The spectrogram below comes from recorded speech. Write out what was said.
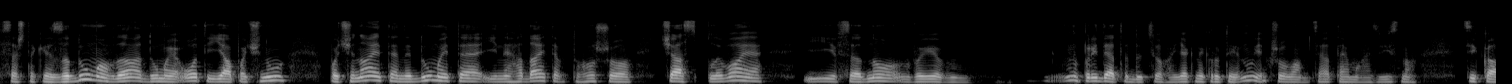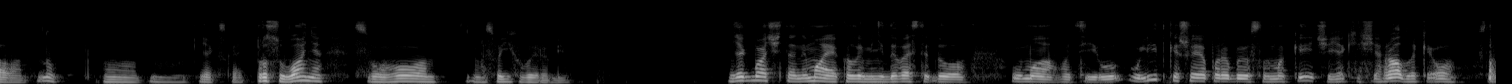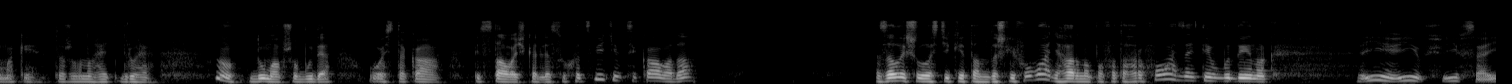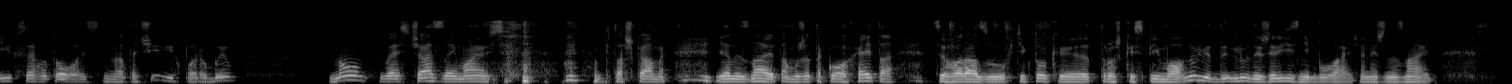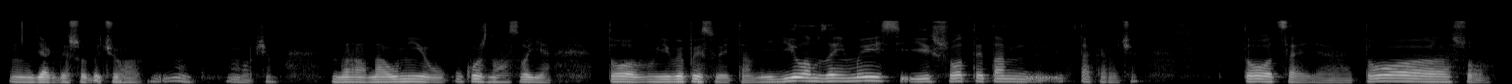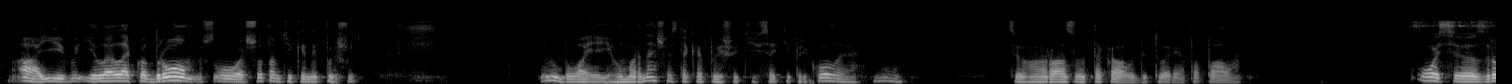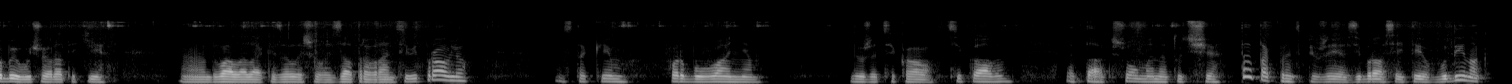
все ж таки задумав, да, думає, от і я почну. Починайте, не думайте і не гадайте, того, що час спливає, і все одно ви ну, прийдете до цього, як не крути. Ну, якщо вам ця тема, звісно, цікава. Ну, як сказати, просування свого, своїх виробів. Як бачите, немає коли мені довести до ума оці улітки, що я поробив, слимаки, чи як їх ще гравлики. О, слимаки, тож воно геть друге. Ну, думав, що буде ось така підставочка для сухоцвітів цікава, да? Залишилось тільки там дошліфувати, гарно пофотографувати, зайти в будинок. І, і, і все, і все готово. Наточив їх, поробив. Ну, весь час займаюся пташками. Я не знаю, там уже такого хейта цього разу в TikTok е, трошки спіймав. Ну, люди, люди ж різні бувають, вони ж не знають, як де що до чого. Ну, в общем, на, на умі у, кожного своє. То і виписують там, і ділом займись, і що ти там. Так, коротше. То цей, е, то що? А, і, і лелекодром. Ой, що там тільки не пишуть. Ну, буває і гуморне щось таке пишуть, і всякі приколи. Ну, Цього разу така аудиторія попала. Ось е, зробив учора такі е, два лелеки залишилось. Завтра вранці відправлю з таким фарбуванням. Дуже цікаво, цікавим. Так, що в мене тут ще? Та так, в принципі, вже я зібрався йти в будинок.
